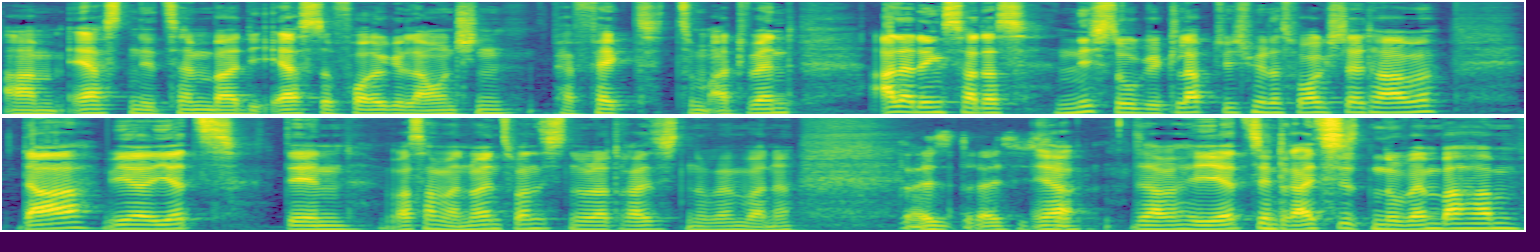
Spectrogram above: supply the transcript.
am 1. Dezember die erste Folge launchen. Perfekt zum Advent. Allerdings hat das nicht so geklappt, wie ich mir das vorgestellt habe da wir jetzt den, was haben wir, 29. oder 30. November, ne? 30, 30. Ja, da wir jetzt den 30. November haben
